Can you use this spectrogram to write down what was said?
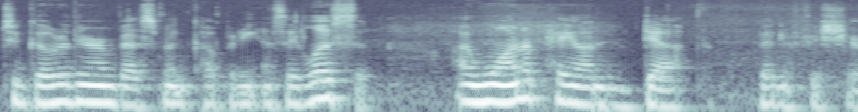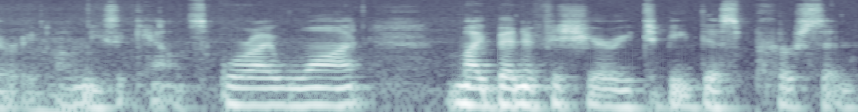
to go to their investment company and say, listen, I want to pay on death beneficiary on these accounts, or I want my beneficiary to be this person.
